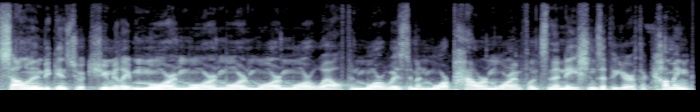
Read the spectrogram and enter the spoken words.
Solomon begins to accumulate more and more and more and more and more wealth and more wisdom and more power and more influence. And the nations of the earth are coming,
